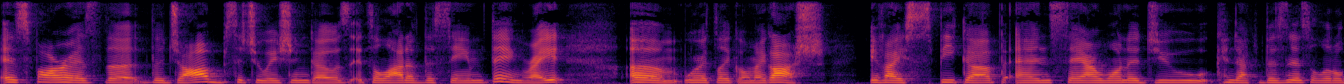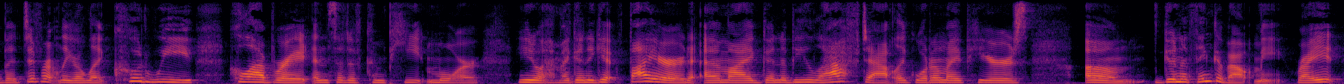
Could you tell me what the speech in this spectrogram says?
as far as the the job situation goes, it's a lot of the same thing, right? Um, where it's like, oh my gosh, if I speak up and say I want to do conduct business a little bit differently, or like, could we collaborate instead of compete more? You know, am I going to get fired? Am I going to be laughed at? Like, what are my peers um, going to think about me, right?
